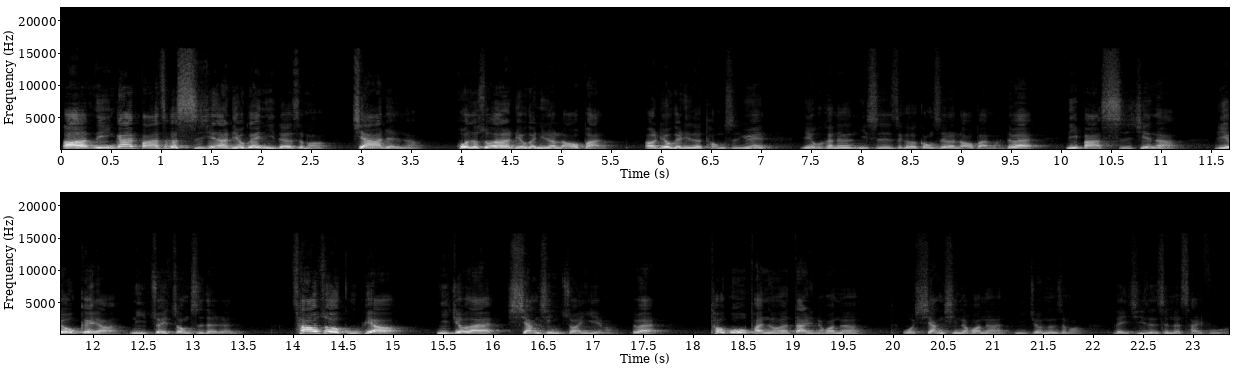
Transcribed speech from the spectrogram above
啊，你应该把这个时间啊留给你的什么家人啊，或者说留给你的老板啊，留给你的同事，因为。也有可能你是这个公司的老板嘛，对不对？你把时间呢留给啊你最重视的人，操作股票你就来相信专业嘛，对不对？透过我盘中的带领的话呢，我相信的话呢，你就能什么累积人生的财富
